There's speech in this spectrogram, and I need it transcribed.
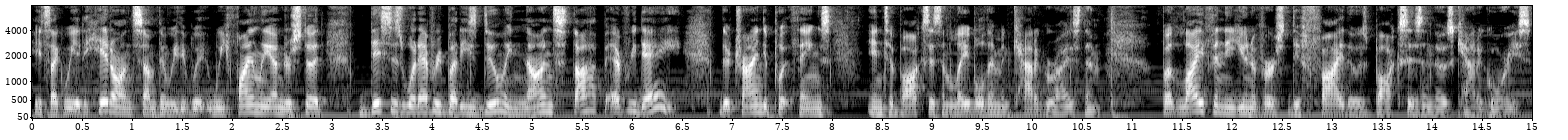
It's like we had hit on something. We, we, we finally understood this is what everybody's doing nonstop every day. They're trying to put things into boxes and label them and categorize them. But life and the universe defy those boxes and those categories.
